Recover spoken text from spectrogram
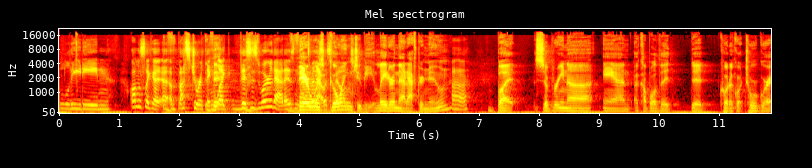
leading, almost like a, a bus tour thing. The- like this is where that is. There was, was going filmed. to be later in that afternoon, Uh-huh. but Sabrina and a couple of the the quote unquote tour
